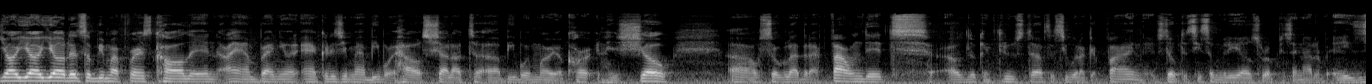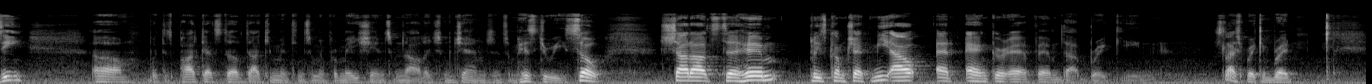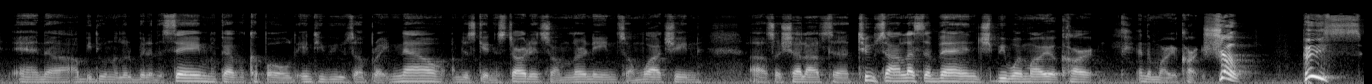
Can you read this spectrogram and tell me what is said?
Yo, yo, yo, this will be my first call in. I am brand new at Anchor. This is your man, B Boy House. Shout out to uh, B Boy Mario Kart and his show. Uh, I was so glad that I found it. I was looking through stuff to see what I could find. It's dope to see somebody else represent out of AZ um, with this podcast stuff, documenting some information, some knowledge, some gems, and some history. So, shout outs to him. Please come check me out at anchorfm.breaking slash breaking bread and uh, I'll be doing a little bit of the same. I have a couple old interviews up right now. I'm just getting started, so I'm learning, so I'm watching. Uh, so shout out to Tucson, Let's Avenge, B Boy Mario Kart, and the Mario Kart Show. Peace.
